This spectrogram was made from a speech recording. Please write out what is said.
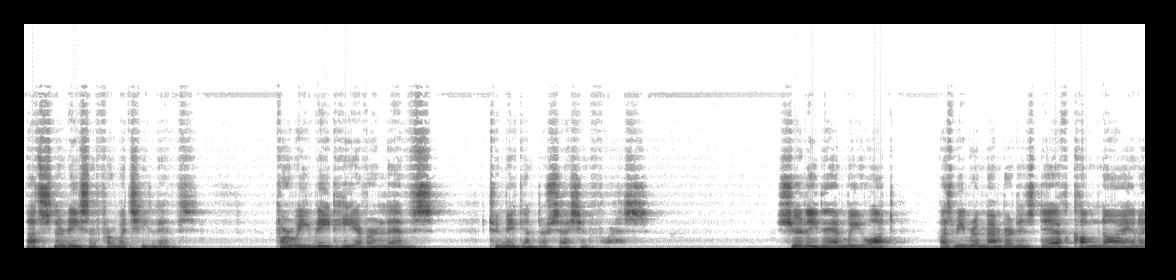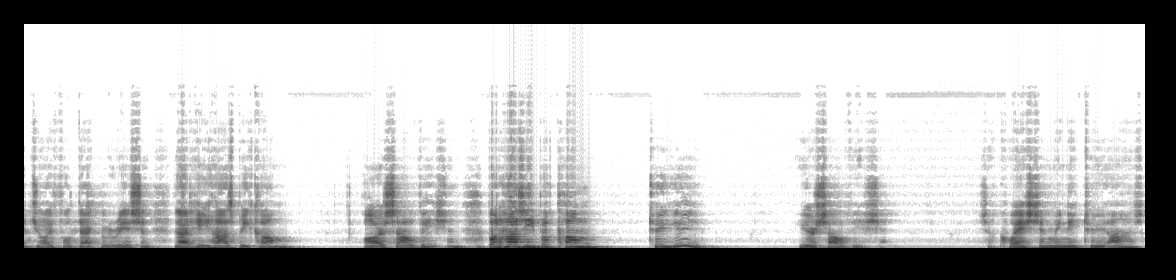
That's the reason for which He lives. For we read He ever lives to make intercession for us. Surely then we ought, as we remembered his death, come now in a joyful declaration that he has become our salvation. But has he become to you your salvation? It's a question we need to ask,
